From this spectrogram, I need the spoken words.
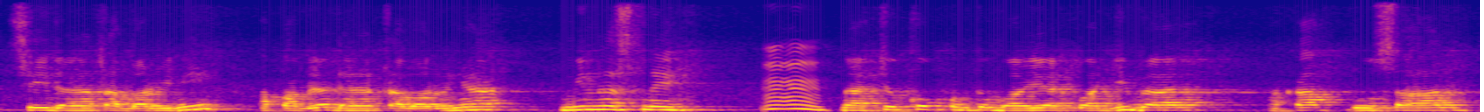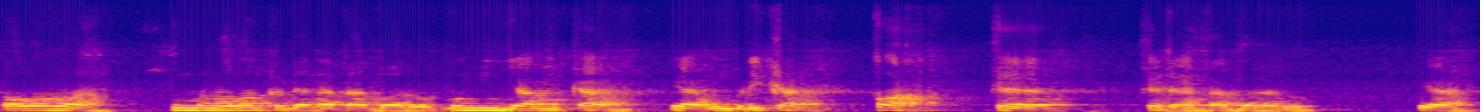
si dana tabaru ini apabila dana tabarunya minus nih. Mm-mm. Nah cukup untuk bayar kewajiban maka perusahaan tolonglah menolong ke dana tabaru, meminjamkan, ya memberikan kort ke ke dana tabaru. Ya,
